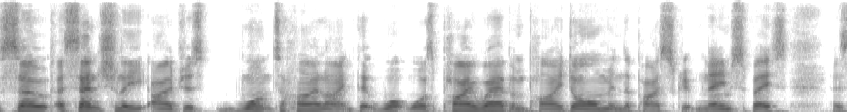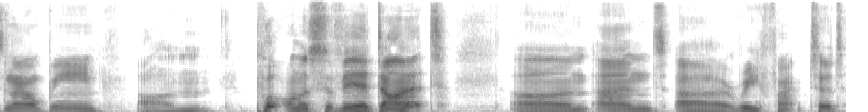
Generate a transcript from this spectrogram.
so essentially, I just want to highlight that what was PyWeb and PyDOM in the PyScript namespace has now been um, put on a severe diet um, and uh, refactored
